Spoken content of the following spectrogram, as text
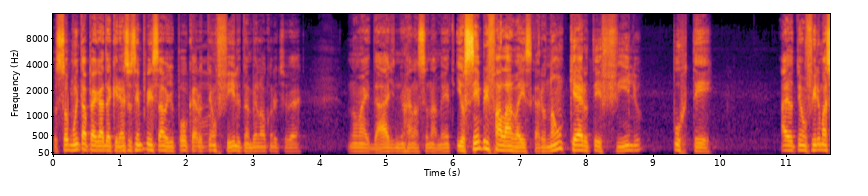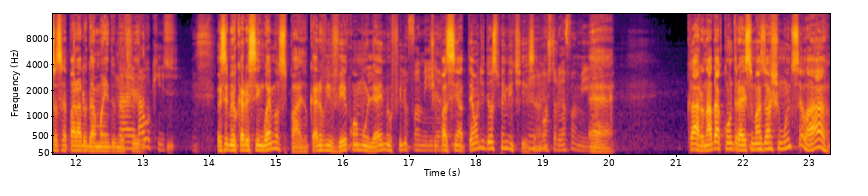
Eu sou muito apegado à criança, eu sempre pensava de, pô, eu quero ter um filho também logo quando eu tiver numa idade, num relacionamento. E eu sempre falava isso, cara, eu não quero ter filho por ter. Aí eu tenho um filho, mas sou separado da mãe do Não, meu é filho. maluquice. Eu, sempre, eu quero ser igual meus pais, eu quero viver com a mulher e meu filho, A família. tipo assim, até onde Deus permitir, Uhum. sabe? Construir uma família. É. Claro, nada contra isso, mas eu acho muito, sei lá,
